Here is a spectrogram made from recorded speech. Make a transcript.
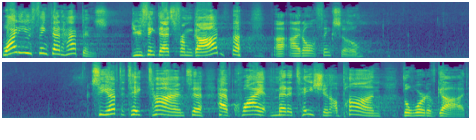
Why do you think that happens? Do you think that's from God? I don't think so. See, you have to take time to have quiet meditation upon the Word of God.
